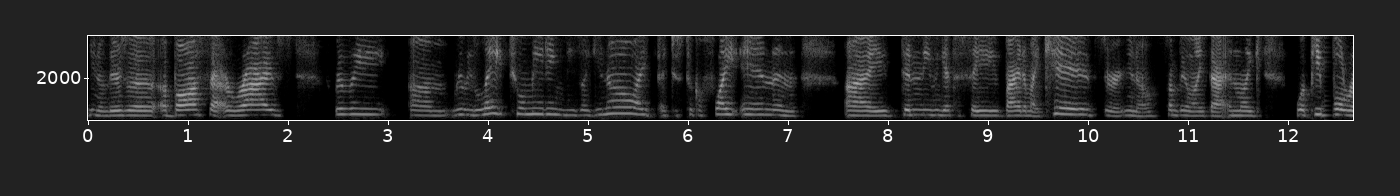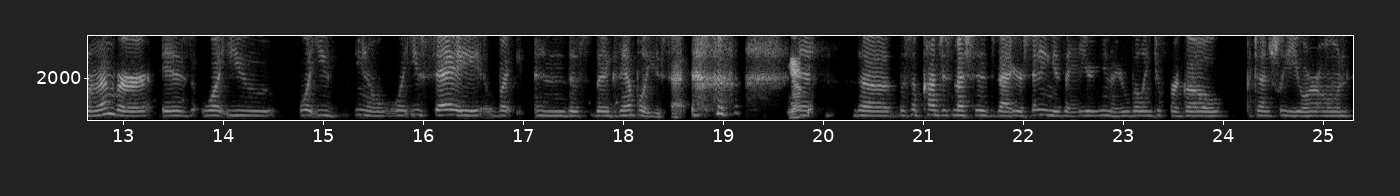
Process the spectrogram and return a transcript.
you know, there's a, a boss that arrives really, um, really late to a meeting. he's like, you know, I, I just took a flight in and I didn't even get to say bye to my kids or, you know, something like that. And like what people remember is what you what you you know what you say but in this the example you set. The the subconscious message that you're sending is that you're you know you're willing to forego potentially your own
